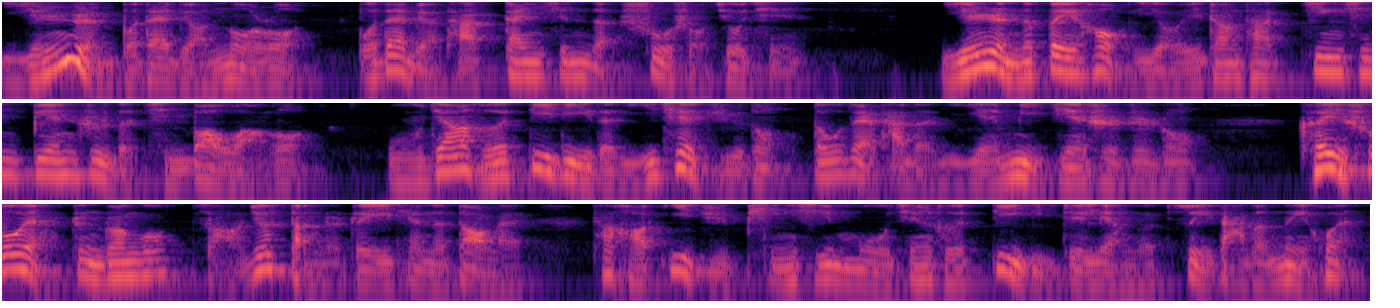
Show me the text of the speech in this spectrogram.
隐忍不代表懦弱，不代表他甘心的束手就擒。隐忍的背后有一张他精心编制的情报网络。武姜和弟弟的一切举动都在他的严密监视之中。可以说呀，郑庄公早就等着这一天的到来，他好一举平息母亲和弟弟这两个最大的内患。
